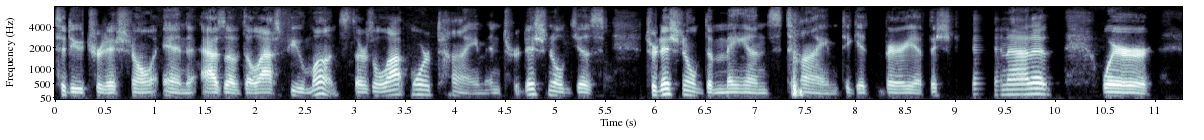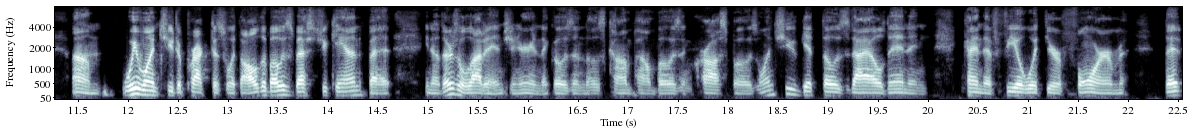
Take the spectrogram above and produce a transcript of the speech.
to do traditional, and as of the last few months, there's a lot more time. And traditional just traditional demands time to get very efficient at it. Where um, we want you to practice with all the bows best you can, but you know there's a lot of engineering that goes in those compound bows and crossbows. Once you get those dialed in and kind of feel with your form, that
